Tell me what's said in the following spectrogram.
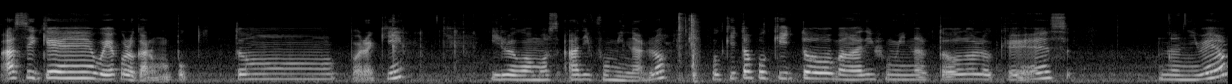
Así que voy a colocar un poquito por aquí. Y luego vamos a difuminarlo. Poquito a poquito van a difuminar todo lo que es la Nivea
